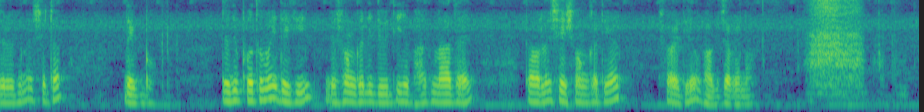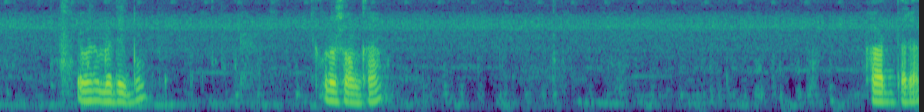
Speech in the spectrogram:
যাবে কিনা সেটা দেখব। যদি প্রথমেই দেখি যে সংখ্যাটি দুই দিয়ে ভাগ না যায়, তাহলে সেই সংখ্যাটি আর ছয় দিয়েও ভাগ যাবে না। এবার আমরা দেখব কোনো সংখ্যা আট দ্বারা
